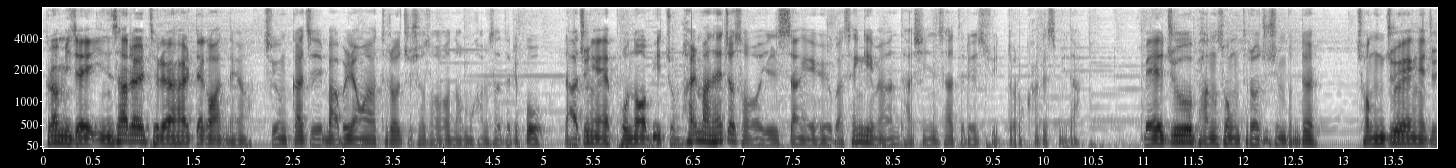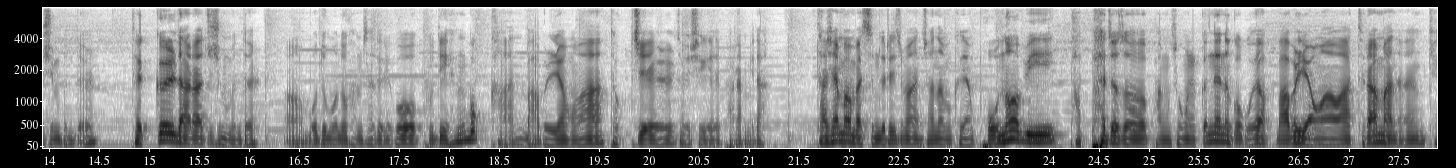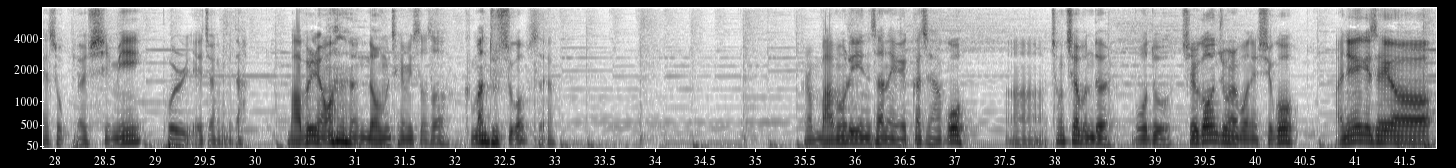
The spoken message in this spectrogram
그럼 이제 인사를 드려야 할 때가 왔네요. 지금까지 마블 영화 들어주셔서 너무 감사드리고 나중에 본업이 좀 할만해져서 일상의 여유가 생기면 다시 인사드릴 수 있도록 하겠습니다. 매주 방송 들어주신 분들, 정주행해주신 분들, 댓글 달아주신 분들 어, 모두 모두 감사드리고 부디 행복한 마블 영화 덕질 되시길 바랍니다. 다시 한번 말씀드리지만 저는 그냥 본업이 바빠져서 방송을 끝내는 거고요. 마블 영화와 드라마는 계속 열심히 볼 예정입니다. 마블 영화는 너무 재밌어서 그만둘 수가 없어요. 그럼 마무리 인사는 여기까지 하고 어, 청취자분들 모두 즐거운 주말 보내시고 안녕히 계세요.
